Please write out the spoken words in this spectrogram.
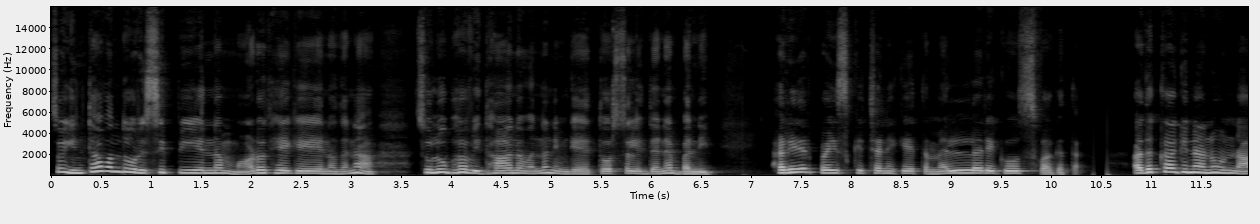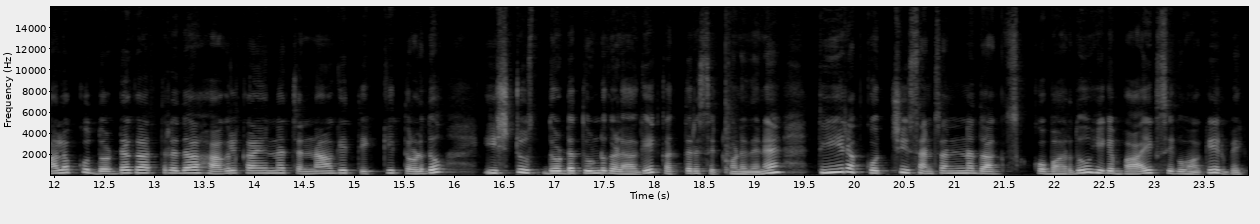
ಸೊ, ಇಂಥ ಒಂದು ರೆಸಿಪಿಯನ್ನು ಮಾಡೋದು ಹೇಗೆ ಅನ್ನೋದನ್ನು ಸುಲಭ ವಿಧಾನವನ್ನು ನಿಮಗೆ ತೋರಿಸಲಿದ್ದೇನೆ. ಬನ್ನಿ. ಹರಿಯರ್ ಪೈಸ್ ಕಿಚನಿಗೆ ತಮ್ಮೆಲ್ಲರಿಗೂ ಸ್ವಾಗತ. ಅದಕ್ಕಾಗಿ ನಾನು ನಾಲ್ಕು ದೊಡ್ಡ ಗಾತ್ರದ ಹಾಗಲಕಾಯನ್ನು ಚೆನ್ನಾಗಿ ತಿಕ್ಕಿ ತೊಳೆದು ಇಷ್ಟು ದೊಡ್ಡ ತುಂಡುಗಳಾಗಿ ಕತ್ತರಿಸಿಟ್ಕೊಂಡಿದ್ದೇನೆ. ತೀರ ಕೊಚ್ಚಿ ಸಣ್ಣ ಸಣ್ಣದಾಗಿಸ್ಕೋಬಾರ್ದು, ಹೀಗೆ ಬಾಯಿಗೆ ಸಿಗುವ ಹಾಗೆ ಇರಬೇಕು.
